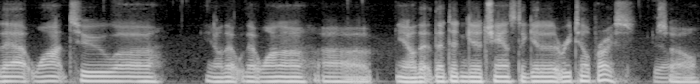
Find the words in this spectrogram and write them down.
that want to, uh, you know, that that want to, uh, you know, that that didn't get a chance to get it at retail price. Yeah. So,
